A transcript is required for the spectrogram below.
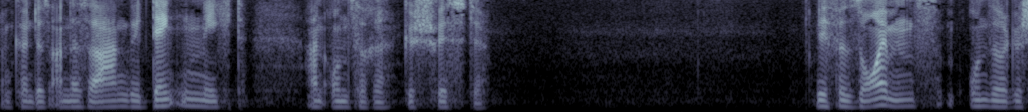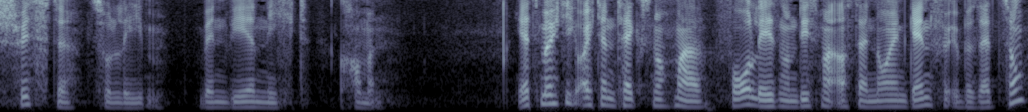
man könnte es anders sagen, wir denken nicht an unsere Geschwister. Wir versäumen es, unsere Geschwister zu leben, wenn wir nicht kommen. Jetzt möchte ich euch den Text nochmal vorlesen und diesmal aus der neuen Genfer Übersetzung.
